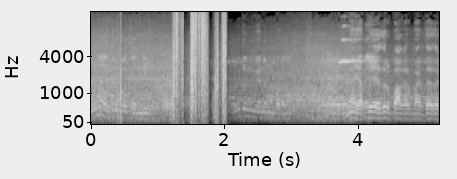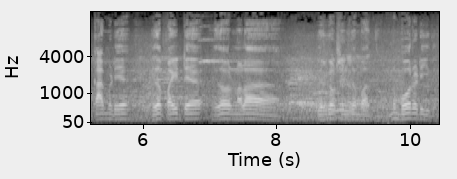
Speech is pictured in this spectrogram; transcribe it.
என்ன எதிர்பார்த்து வந்தீங்க? கௌதம் மேனன் படம். ஏன்னா எப்பயும் எதிர்பார்க்குற மாதிரி தான் ஏதோ காமெடி ஏதோ ஃபைட்டு ஏதோ ஒரு நல்லா இருக்க தான் பார்த்தோம் இன்னும் போர் அடிக்குது.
